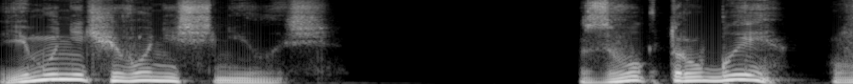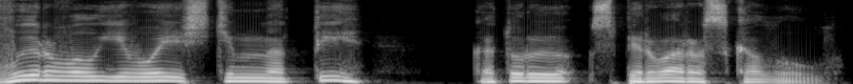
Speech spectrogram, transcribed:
Ему ничего не снилось. Звук трубы вырвал его из темноты, которую сперва расколол.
